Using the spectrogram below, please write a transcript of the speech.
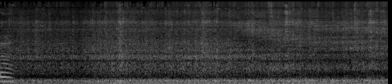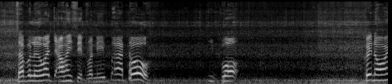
อ สับเปลือว่าจะเอาให้เสร็จวันนี้ป้าโทอีโปะเคยน้อย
